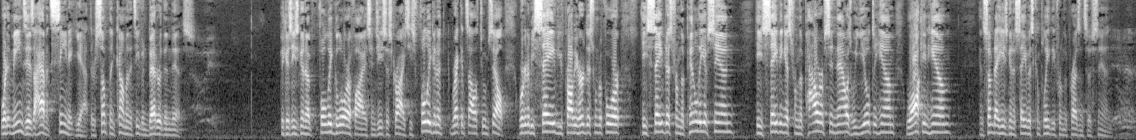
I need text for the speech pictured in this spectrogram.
What it means is I haven't seen it yet. There's something coming that's even better than this. Because he's going to fully glorify us in Jesus Christ. He's fully going to reconcile us to himself. We're going to be saved. You've probably heard this one before. He saved us from the penalty of sin. He's saving us from the power of sin now as we yield to Him, walk in Him, and someday He's going to save us completely from the presence of sin. Amen.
